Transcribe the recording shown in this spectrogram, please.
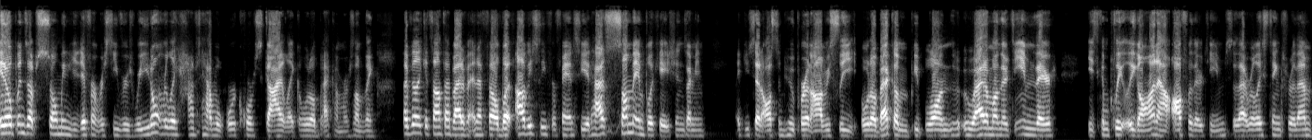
it opens up so many different receivers where you don't really have to have a workhorse guy like Odell Beckham or something. So I feel like it's not that bad of an NFL, but obviously for fantasy, it has some implications. I mean, like you said, Austin Hooper and obviously Odell Beckham, people on who had him on their team, there he's completely gone out off of their team, so that really stinks for them.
